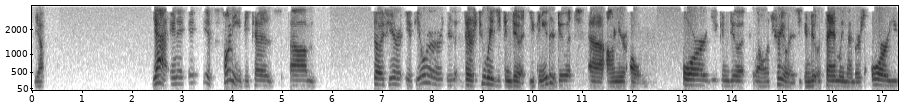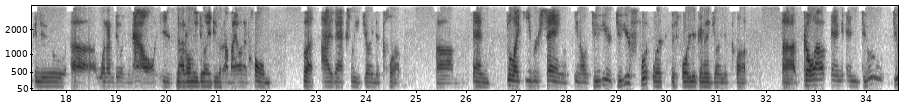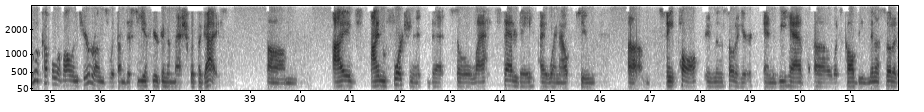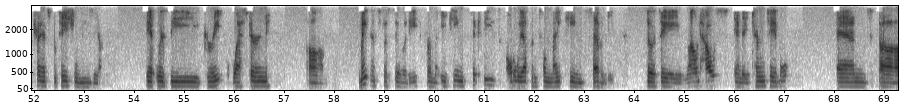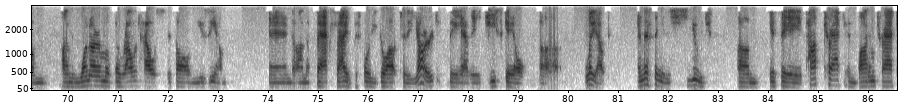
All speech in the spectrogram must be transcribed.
Yep. Yeah, and it, it it's funny because um so if you're if you're there's two ways you can do it. You can either do it uh on your own or you can do it well three ways. You can do it with family members or you can do uh what I'm doing now is not only do I do it on my own at home, but I've actually joined a club. Um and like you were saying, you know, do your do your footwork before you're going to join the club. Uh, go out and and do do a couple of volunteer runs with them to see if you're going to mesh with the guys. Um, I've I'm fortunate that so last Saturday I went out to um, St. Paul in Minnesota here, and we have uh, what's called the Minnesota Transportation Museum it was the Great Western um, maintenance facility from the 1860s all the way up until 1970. So it's a roundhouse and a turntable. And um, on one arm of the roundhouse, it's all museum. And on the back side, before you go out to the yard, they have a G-scale uh, layout. And this thing is huge. Um, it's a top track and bottom track,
